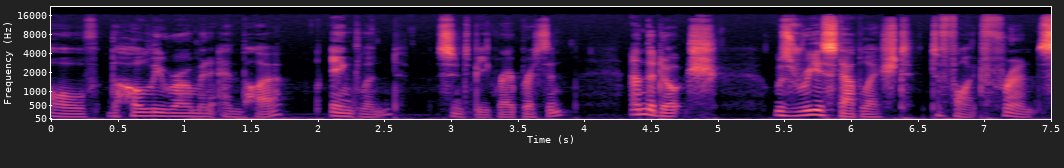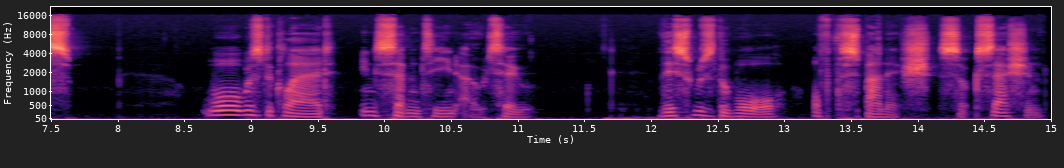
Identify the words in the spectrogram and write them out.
of the Holy Roman Empire, England, soon to be Great Britain, and the Dutch was re established to fight France. War was declared in 1702. This was the War of the Spanish Succession.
